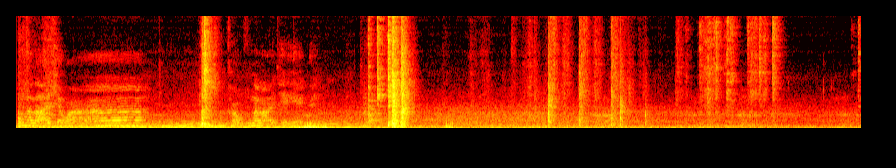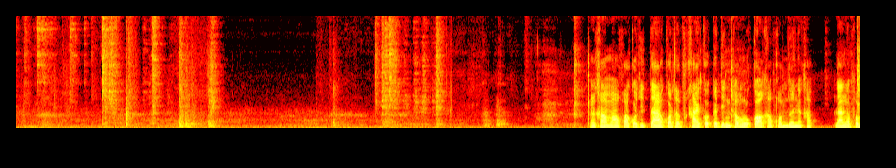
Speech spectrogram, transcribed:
ขึ้นมาหลายแถววะเขาขึ้นมาหลายแถว ก็เข้ามาฝากกดติดตามกด subscribe กดกระดิ่งช่องลูกกอกครับผมด้วยนะครับดังนั้นผม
